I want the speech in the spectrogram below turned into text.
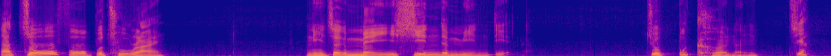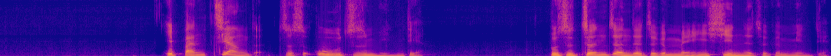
那浊火不出来，你这个眉心的明点就不可能降。一般降的只是物质明点，不是真正的这个眉心的这个明点。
